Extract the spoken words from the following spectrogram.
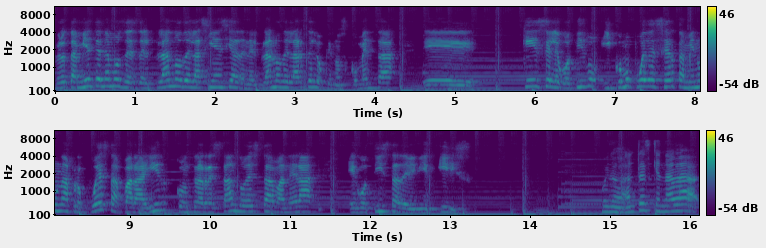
Pero también tenemos desde el plano de la ciencia, en el plano del arte, lo que nos comenta eh, qué es el egotismo y cómo puede ser también una propuesta para ir contrarrestando esta manera egotista de vivir. Iris. Bueno, antes que nada,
